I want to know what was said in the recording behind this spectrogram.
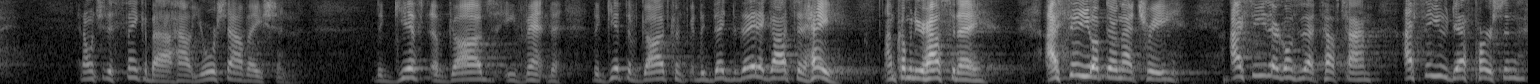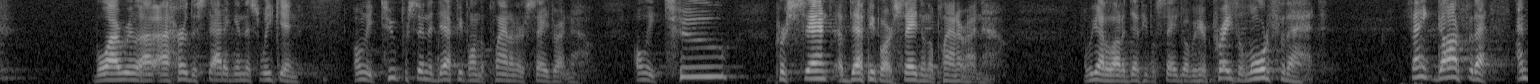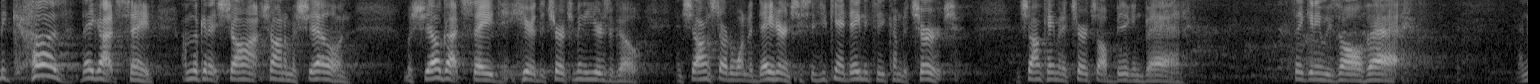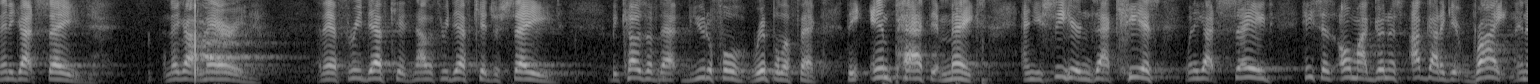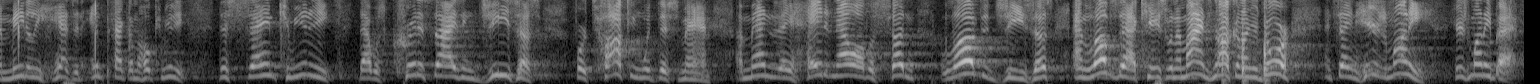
And I want you to think about how your salvation, the gift of God's event, the, the gift of God's, the day, the day that God said, Hey, I'm coming to your house today. I see you up there in that tree. I see you there going through that tough time. I see you, deaf person. Boy, I really, I heard the stat again this weekend. Only 2% of deaf people on the planet are saved right now. Only 2% of deaf people are saved on the planet right now. And we got a lot of deaf people saved over here. Praise the Lord for that. Thank God for that. And because they got saved, I'm looking at Sean, Sean and Michelle, and Michelle got saved here at the church many years ago. And Sean started wanting to date her, and she said, You can't date me until you come to church. And Sean came into church all big and bad, thinking he was all that. And then he got saved. And they got married. And they have three deaf kids. Now the three deaf kids are saved because of that beautiful ripple effect, the impact it makes. And you see here in Zacchaeus, when he got saved, he says, Oh my goodness, I've got to get right. And immediately he has an impact on the whole community. This same community that was criticizing Jesus for talking with this man, a man that they hated now all of a sudden loved Jesus and loved Zacchaeus when a man's knocking on your door and saying, Here's money. Here's money back.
